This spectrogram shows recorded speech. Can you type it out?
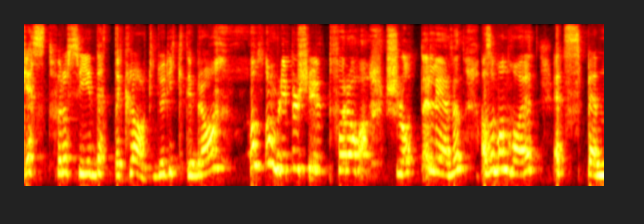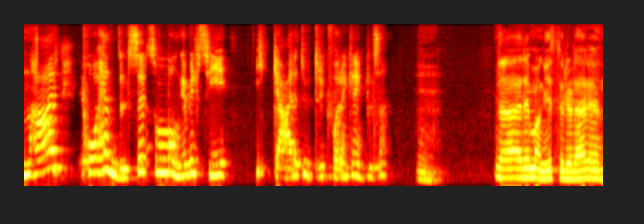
gest for å si 'dette klarte du riktig bra'. Og som blir beskyldt for å ha slått eleven. Altså Man har et, et spenn her på hendelser som mange vil si ikke er et uttrykk for en krenkelse. Mm. Det er mange historier der. Jeg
